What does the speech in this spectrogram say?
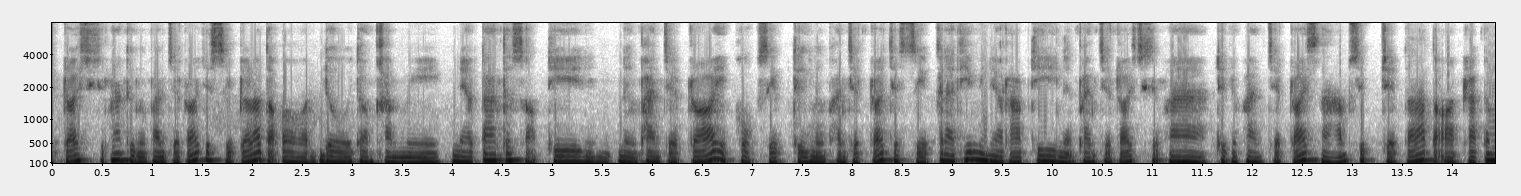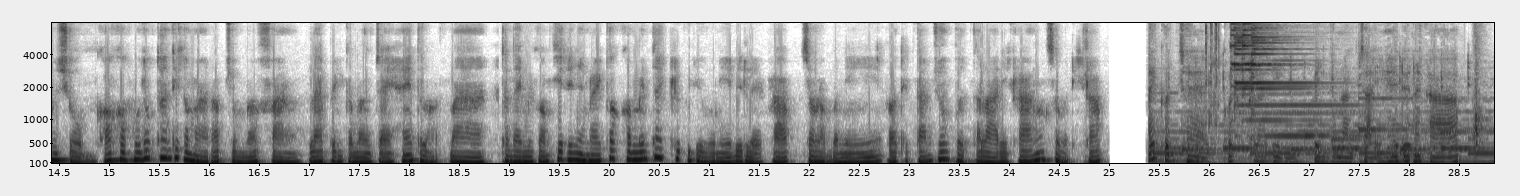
1,745ถึง1,770 ดอลลาร์ต่อออนโดยทองคำมีแนวต้านทดสอบที่ 1,760ถึง1,770 ขณะที่มีแนวรับที่ 1,745 ถึง 1,737 ดอลลาร์ต่อออนครับท่านผู้ชม ขอขอบคุณทุกท่านที่เข้ามารับชมรับฟัง และเป็นกำลังใจให้ตลอดมา ท่านใดมีความคิดเห็นอย่างไรก็คอมเมนต์ใต้คลิปวิดีโอนี้ได้เลยครับสำหรับวันนี้เราติดตามช่วงเปิดตลาดอีกครั้ง สวัสดีครับไลค์กดแชร์ กดกระดิ่งเป็นกำลังใจให้ด้วยนะครับ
